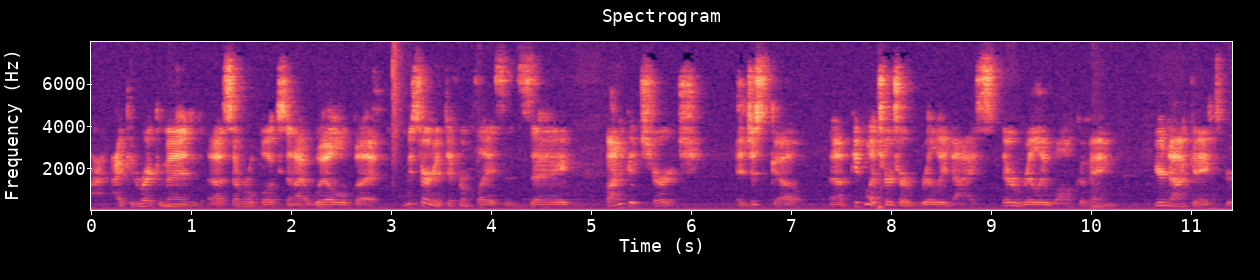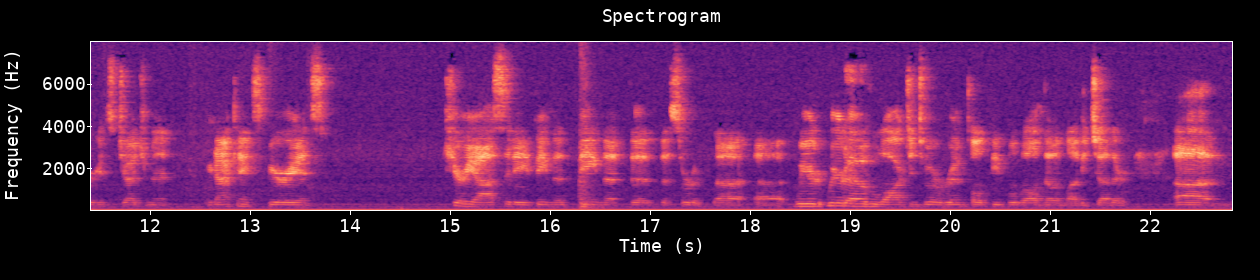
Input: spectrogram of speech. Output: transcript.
I, I could recommend uh, several books, and I will. But let me start in a different place and say, find a good church and just go. Uh, people at church are really nice. They're really welcoming. You're not going to experience judgment. You're not going to experience curiosity, being the being the the, the sort of uh, uh, weird weirdo who walked into a room, told people who all know and love each other. Um,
